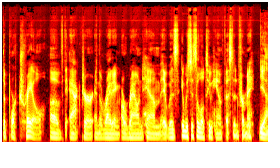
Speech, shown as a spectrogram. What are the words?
the portrayal of the actor and the writing around him. It was it was just a little too ham-fisted for me. Yeah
